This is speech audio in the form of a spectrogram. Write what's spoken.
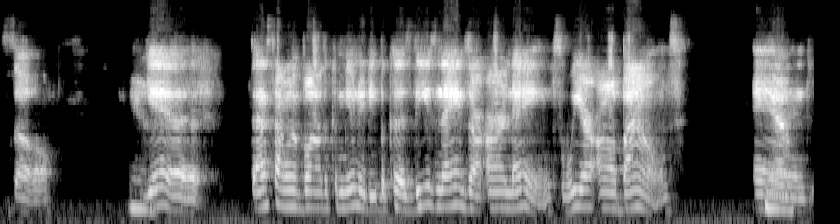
So, yeah. yeah, that's how I involve the community because these names are our names. We are all bound. And yeah.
